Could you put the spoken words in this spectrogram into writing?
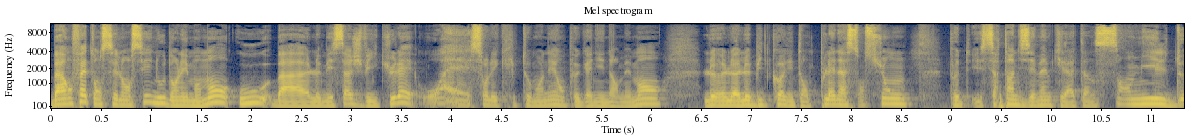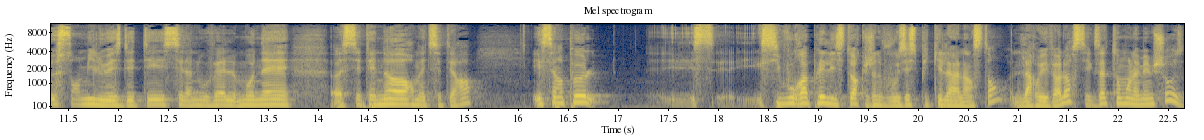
bah en fait, on s'est lancé, nous, dans les moments où bah, le message véhiculait. Ouais, sur les crypto-monnaies, on peut gagner énormément. Le, le, Bitcoin est en pleine ascension. Certains disaient même qu'il a atteint 100 000, 200 000 USDT. C'est la nouvelle monnaie. Euh, c'est énorme, etc. Et c'est un peu... Si vous rappelez l'histoire que je viens de vous expliquer là à l'instant, la rue vers l'or, c'est exactement la même chose.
